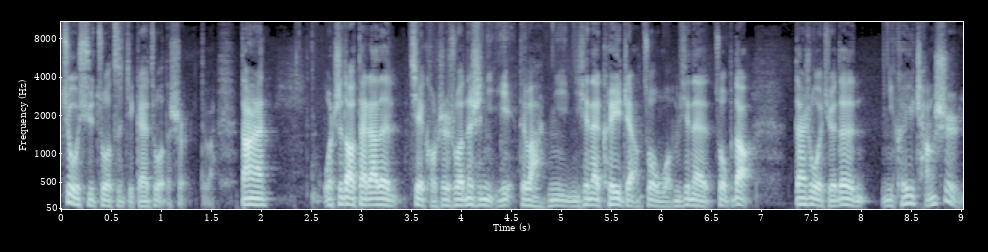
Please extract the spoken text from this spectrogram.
就去做自己该做的事儿，对吧？当然，我知道大家的借口是说那是你，对吧？你你现在可以这样做，我们现在做不到。但是我觉得你可以尝试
